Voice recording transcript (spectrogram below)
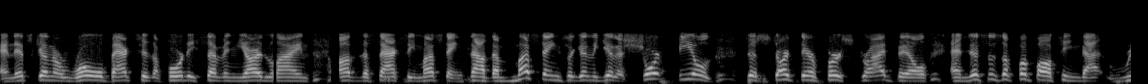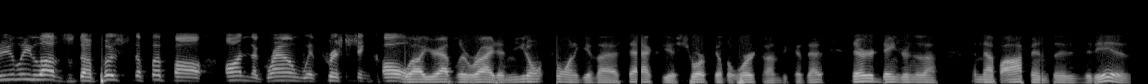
and it's going to roll back to the 47 yard line of the Sachse Mustangs. Now, the Mustangs are going to get a short field to start their first drive, Bill, and this is a football team that really loves to push the football on the ground with Christian Cole. Well, you're absolutely right, and you don't want to give uh, Sachse a short field to work on because that they're dangerous enough enough offense as it is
